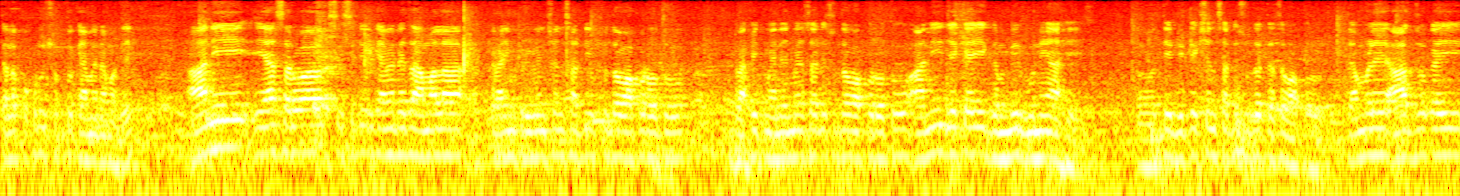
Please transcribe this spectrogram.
त्याला पकडू शकतो कॅमेऱ्यामध्ये आणि या सर्व सी सी टी व्ही कॅमेऱ्याचा आम्हाला क्राईम प्रिव्हेन्शनसाठी सुद्धा वापर होतो. ट्रॅफिक मॅनेजमेंटसाठी सुद्धा वापर होतो. आणि जे काही गंभीर गुन्हे आहे ते डिटेक्शनसाठी सुद्धा त्याचा वापर होतो. त्यामुळे आज जो काही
